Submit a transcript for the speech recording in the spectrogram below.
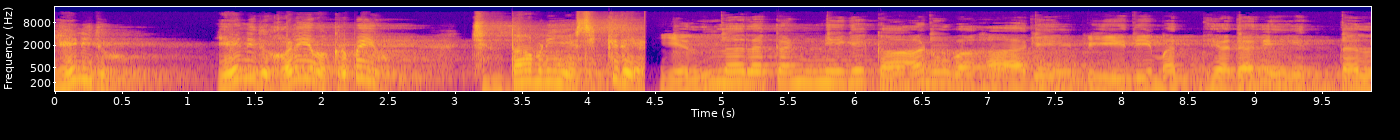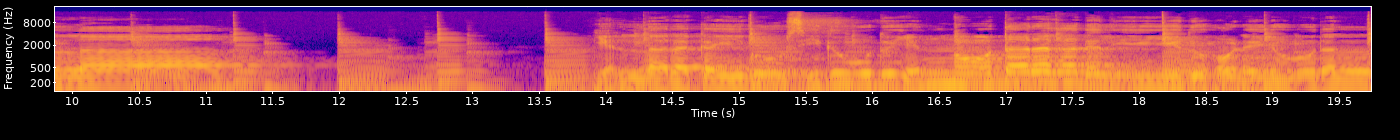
ಏನಿದು? ಏನಿದು ಹೊಳೆಯುವ ಕೃಪೆಯು? ಚಿಂತಾಮಣಿಯೇ, ಸಿಕ್ಕಿದೆ. ಎಲ್ಲರ ಕಣ್ಣಿಗೆ ಕಾಣುವ ಹಾಗೆ ಬೀದಿ ಮಧ್ಯದಲ್ಲಿ ಇತ್ತಲ್ಲ. ಎಲ್ಲರ ಕೈಗೂ ಸಿಗುವುದು ಎನ್ನೋ ತರಹದಲ್ಲಿ ಇದು ಹೊಳೆಯುವುದಲ್ಲ.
